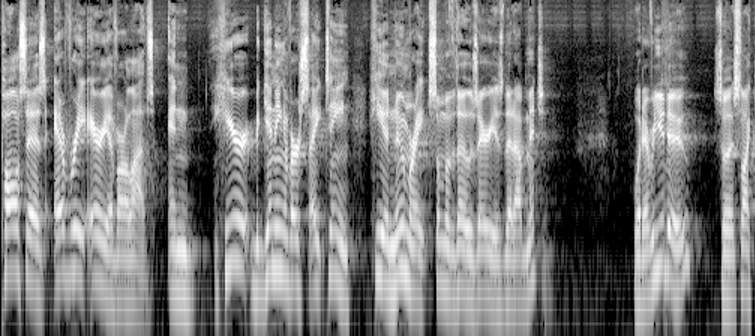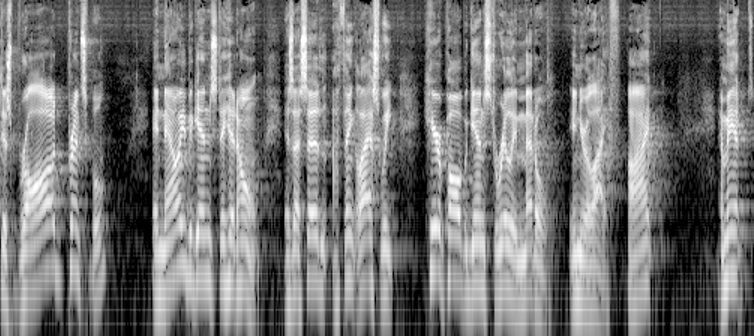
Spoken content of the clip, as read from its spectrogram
Paul says every area of our lives. And here, beginning in verse 18, he enumerates some of those areas that I've mentioned. Whatever you do, so it's like this broad principle, and now he begins to hit home. As I said, I think last week, here Paul begins to really meddle in your life, all right? I mean, it,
